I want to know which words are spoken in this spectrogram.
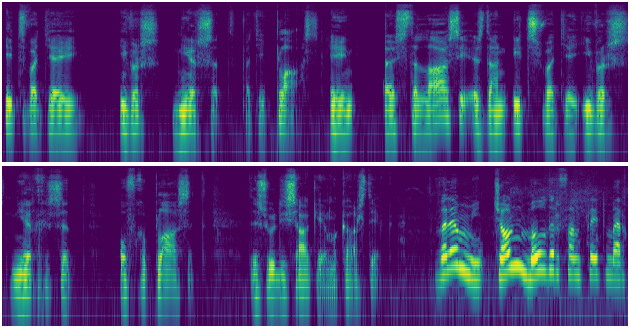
Iets wat jy iewers neersit wat jy plaas. En 'n stellasie is dan iets wat jy iewers neergesit of geplaas het. Dis hoe die saak in mekaar steek. Willem John Mulder van Pletmerk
